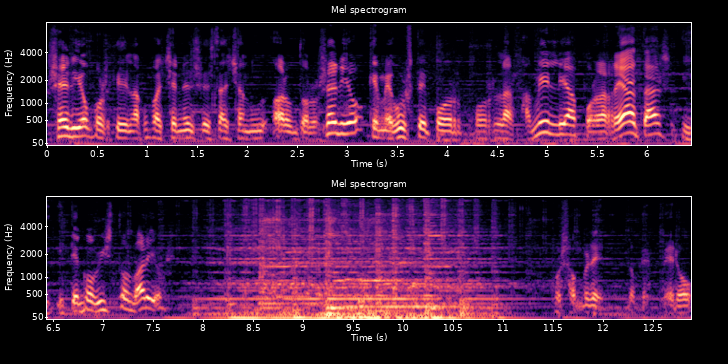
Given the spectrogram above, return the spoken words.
serio, porque en la Copa Chenel se está echando ahora un toro serio, que me guste por, por las familias, por las reatas, y, y tengo vistos varios. Pues hombre, lo que espero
